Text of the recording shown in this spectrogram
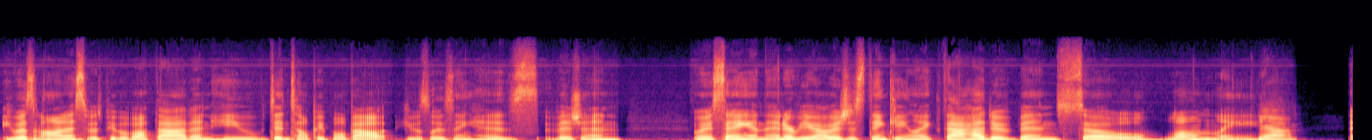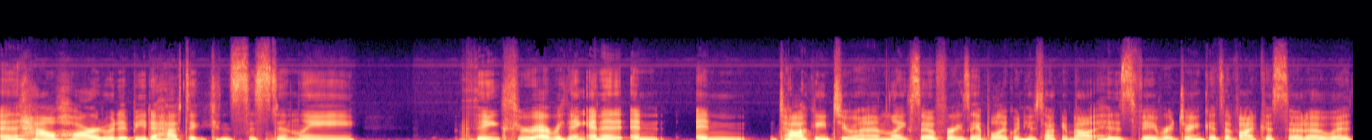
he wasn't honest with people about that, and he didn't tell people about he was losing his vision. When I was saying in the interview, I was just thinking like that had to have been so lonely. Yeah. And how hard would it be to have to consistently think through everything? And it and in talking to him, like so for example, like when he was talking about his favorite drink, it's a vodka soda with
